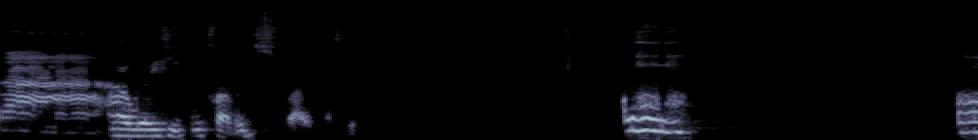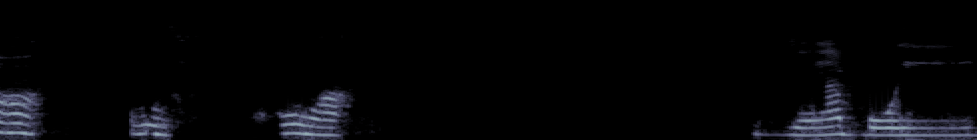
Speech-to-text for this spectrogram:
Ah, oh wait, he can probably just fly. Oh, oh, oh, oh, yeah, boy.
